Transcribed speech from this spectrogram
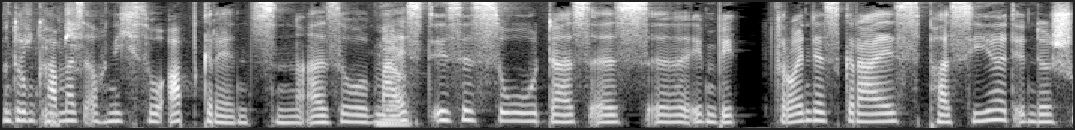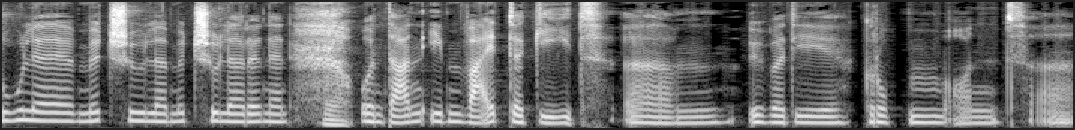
Und darum kann man es auch nicht so abgrenzen. Also meist ja. ist es so, dass es äh, im Be Freundeskreis passiert in der Schule, Mitschüler, Mitschülerinnen ja. und dann eben weitergeht ähm, über die Gruppen und äh,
